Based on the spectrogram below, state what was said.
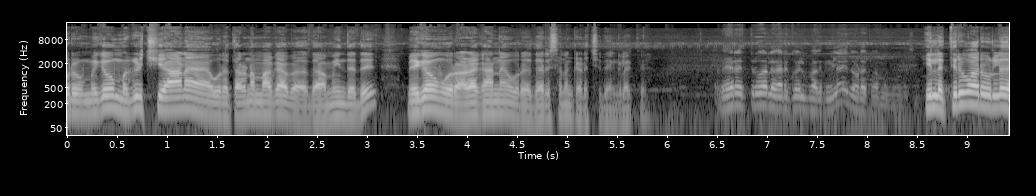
ஒரு மிகவும் மகிழ்ச்சியான ஒரு தருணமாக அது அமைந்தது. மிகவும் ஒரு அழகான ஒரு தரிசனம் கிடைச்சிது எங்களுக்கு. வேறு திருவாரூர் வேறு கோயில் பார்க்குறீங்களா? இதோட இல்லை திருவாரூரில்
